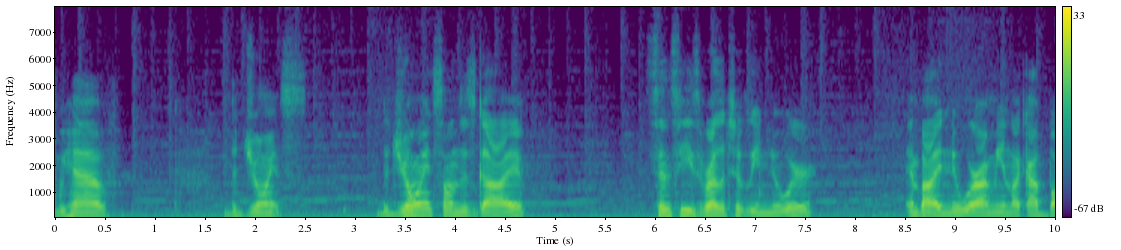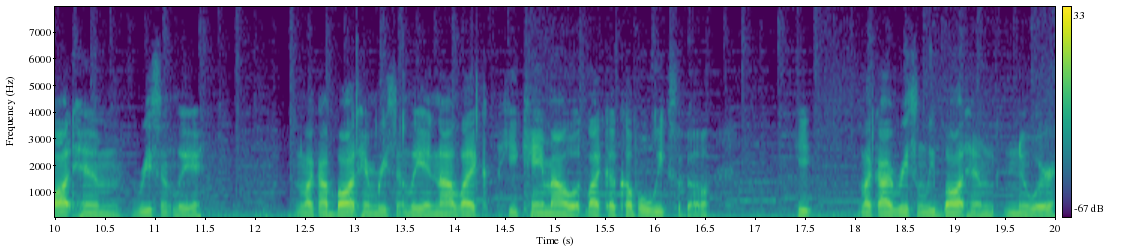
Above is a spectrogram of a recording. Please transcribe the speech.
we have the joints. The joints on this guy, since he's relatively newer, and by newer I mean like I bought him recently, like I bought him recently and not like he came out like a couple weeks ago. He, like I recently bought him newer.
